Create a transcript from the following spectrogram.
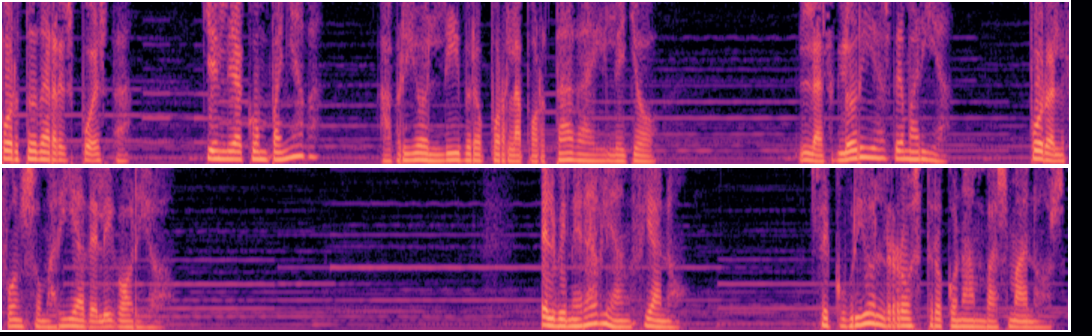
Por toda respuesta, quien le acompañaba abrió el libro por la portada y leyó Las Glorias de María, por Alfonso María de Ligorio. El venerable anciano se cubrió el rostro con ambas manos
